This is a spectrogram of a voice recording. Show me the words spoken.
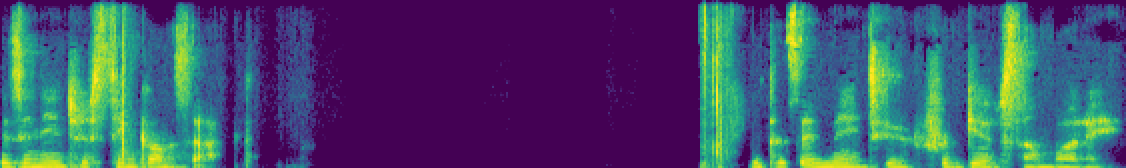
is an interesting concept. What does it mean to forgive somebody?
